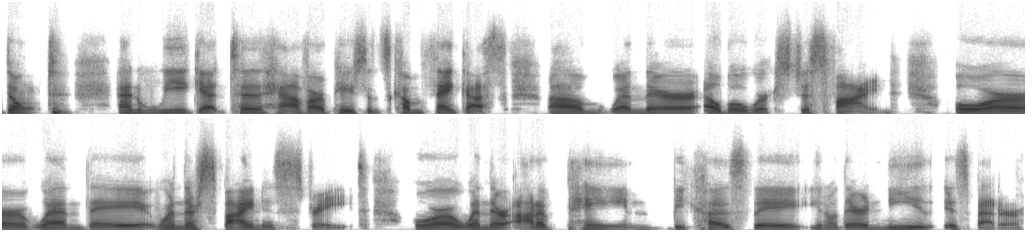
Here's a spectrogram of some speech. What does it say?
don't. And we get to have our patients come thank us um, when their elbow works just fine, or when they when their spine is straight, or when they're out of pain because they, you know, their knee is better.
